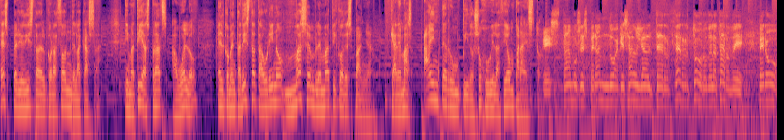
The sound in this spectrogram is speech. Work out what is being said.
es periodista del corazón de la casa y Matías Prats, abuelo, el comentarista taurino más emblemático de España, que además ha interrumpido su jubilación para esto. Estamos esperando a que salga el tercer toro de la tarde, pero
